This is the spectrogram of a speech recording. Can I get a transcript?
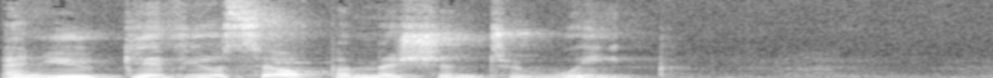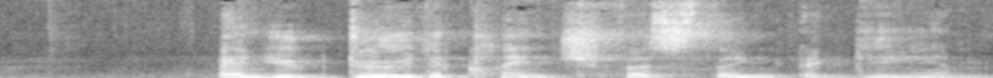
And you give yourself permission to weep. And you do the clench fist thing again.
